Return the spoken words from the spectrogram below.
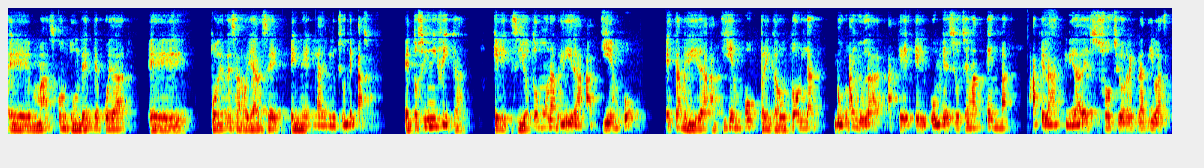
eh, más contundente pueda eh, poder desarrollarse en la disminución de casos. Esto significa que si yo tomo una medida a tiempo, esta medida a tiempo precautoria nos va a ayudar a que el comercio se mantenga, a que las actividades socio-recreativas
